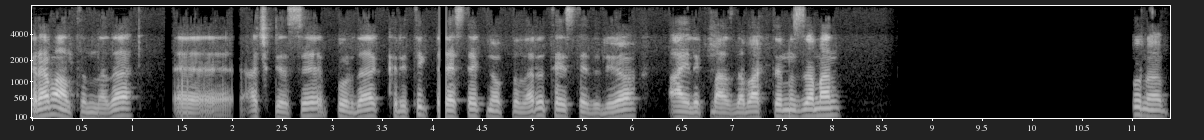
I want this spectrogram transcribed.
Gram altında da e, açıkçası burada kritik destek noktaları test ediliyor. Aylık bazda baktığımız zaman bunu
